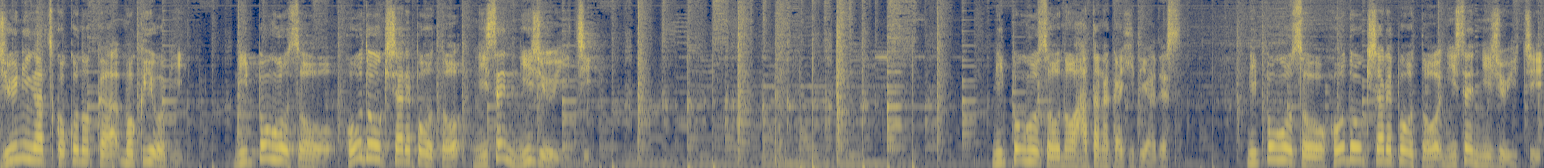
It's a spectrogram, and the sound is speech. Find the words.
12月9日木曜日日本放送報道記者レポート2021日本放送の畑中秀也です。日本放送報道記者レポート2021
